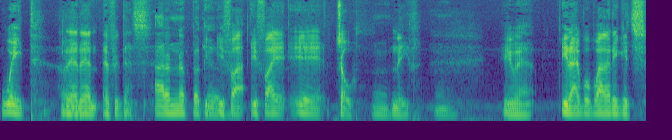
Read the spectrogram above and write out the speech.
fangen ni wait reren evidence I don't know. If I- ifa ifa e, e joe Mm. neir Mm. Iwe, ira po pagarigits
